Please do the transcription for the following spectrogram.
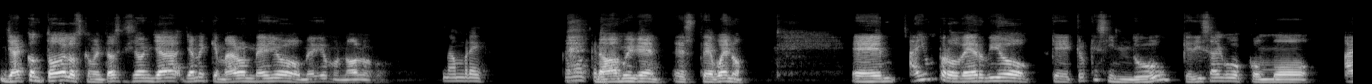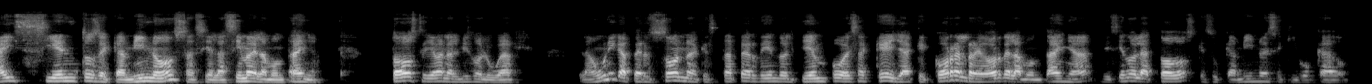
ya con todos los comentarios que hicieron, ya, ya me quemaron medio, medio monólogo. No, hombre. ¿Cómo crees? No, muy bien. Este, bueno, eh, hay un proverbio que creo que es hindú, que dice algo como hay cientos de caminos hacia la cima de la montaña. Todos te llevan al mismo lugar. La única persona que está perdiendo el tiempo es aquella que corre alrededor de la montaña diciéndole a todos que su camino es equivocado.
